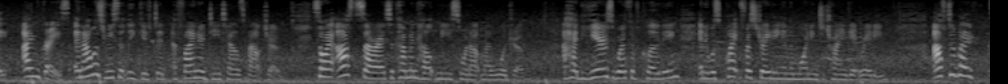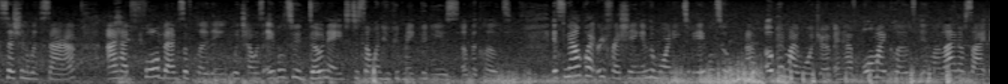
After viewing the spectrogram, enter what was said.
Hi, I'm Grace, and I was recently gifted a Finer Details voucher. So I asked Sarah to come and help me sort out my wardrobe. I had years worth of clothing, and it was quite frustrating in the morning to try and get ready. After my session with Sarah, I had four bags of clothing which I was able to donate to someone who could make good use of the clothes. It's now quite refreshing in the morning to be able to um, open my wardrobe and have all my clothes in my line of sight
